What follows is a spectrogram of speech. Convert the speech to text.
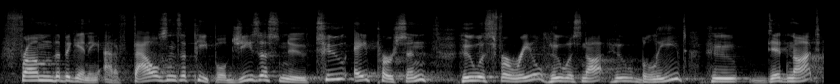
from the beginning, out of thousands of people, Jesus knew to a person who was for real, who was not, who believed, who did not.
